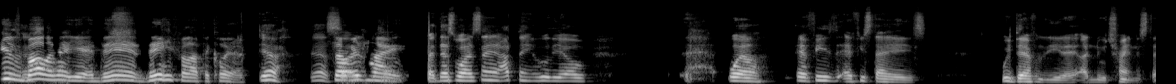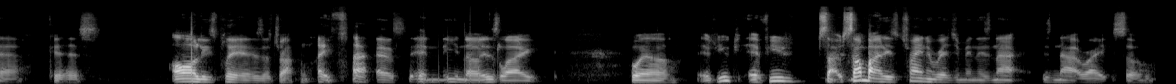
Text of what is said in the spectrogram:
he was Yeah. balling that year. And then then he fell off the cliff. yeah, yeah. So it's like But that's what I'm saying. I think Julio. Well, if he's if he stays, we definitely need a, a new training staff because all these players are dropping like flies, and you know it's like, well, if you if you so, somebody's training regimen is not is not right. So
